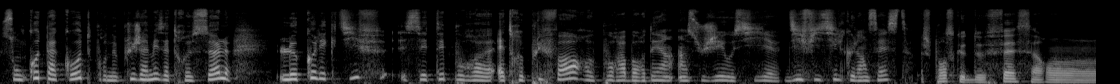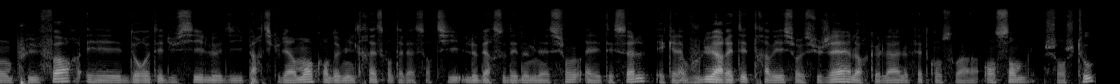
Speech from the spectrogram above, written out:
sont côte à côte pour ne plus jamais être seuls. Le collectif, c'était pour euh, être plus fort, pour aborder un, sujet aussi euh, difficile que l'inceste? Je pense que de fait, ça rend plus fort. Et Dorothée Ducier le dit particulièrement qu'en 2013, quand elle a sorti Le berceau des dominations, elle était seule et qu'elle a voulu arrêter de travailler sur le sujet, alors que là, le fait qu'on soit ensemble change tout.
